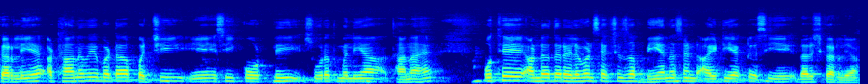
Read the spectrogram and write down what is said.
ਕਰ ਲਈ ਹੈ। 98 ਬਟਾ 25 ਇਹ ਅਸੀਂ ਕੋਟਲੀ ਸੂਰਤ ਮਲੀਆਂ ਥਾਣਾ ਹੈ। ਉੱਥੇ under the relevant sections of BNS and IT act ਅਸੀਂ ਇਹ ਦਰਜ ਕਰ ਲਿਆ।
